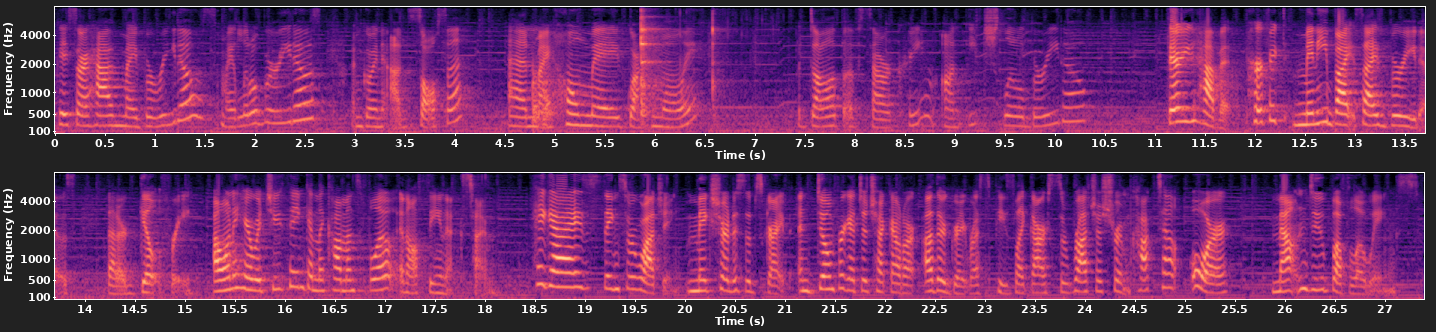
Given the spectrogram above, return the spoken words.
Okay, so I have my burritos, my little burritos. I'm going to add salsa and my homemade guacamole. A dollop of sour cream on each little burrito. There you have it, perfect mini bite-sized burritos that are guilt-free. I wanna hear what you think in the comments below and I'll see you next time. Hey guys, thanks for watching. Make sure to subscribe and don't forget to check out our other great recipes like our sriracha shrimp cocktail or Mountain Dew buffalo wings.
